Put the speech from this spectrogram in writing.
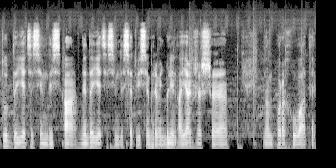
Тут дається 70. А, не дається 78 гривень. Блін, а як же ж е, нам порахувати?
